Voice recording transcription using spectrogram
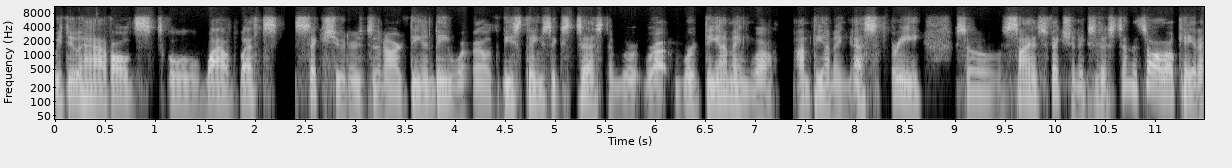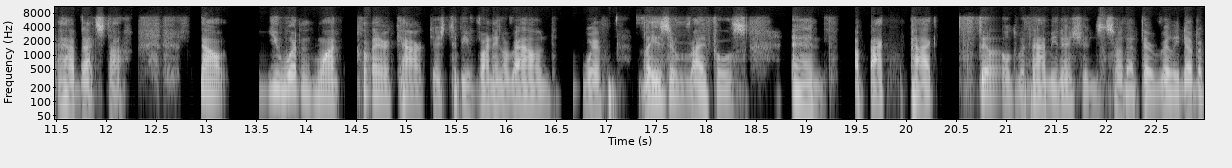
we do have old school Wild West six shooters in our D and D world. These things exist, and we're, we're, DMing. Well, I'm DMing S three, so science fiction exists, and it's all okay to have that stuff. Now, you wouldn't want player characters to be running around with laser rifles and a backpack filled with ammunition, so that they're really never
